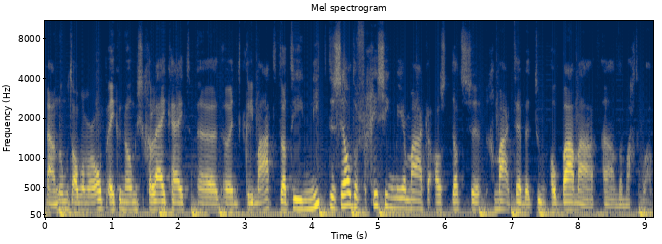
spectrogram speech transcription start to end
nou, noem het allemaal maar op, economische gelijkheid uh, en het klimaat, dat die niet dezelfde vergissing meer maken als dat ze gemaakt hebben toen Obama aan de macht kwam.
